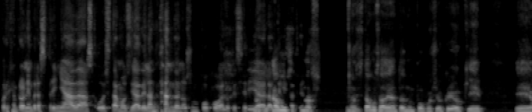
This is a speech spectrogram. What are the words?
por ejemplo, en hembras preñadas? ¿O estamos ya adelantándonos un poco a lo que sería la utilización? Nos, estamos adelantando un poco. Yo creo que eh,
